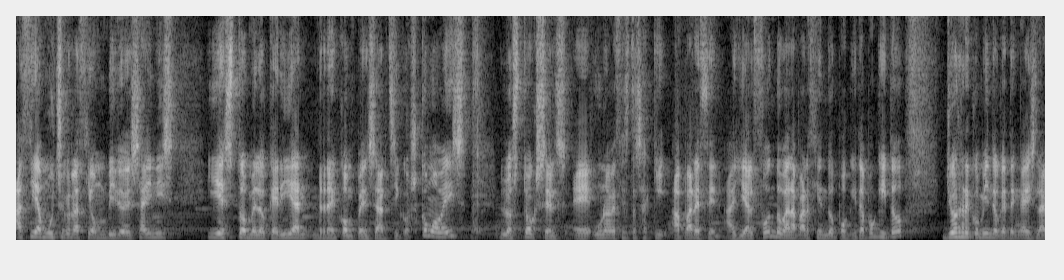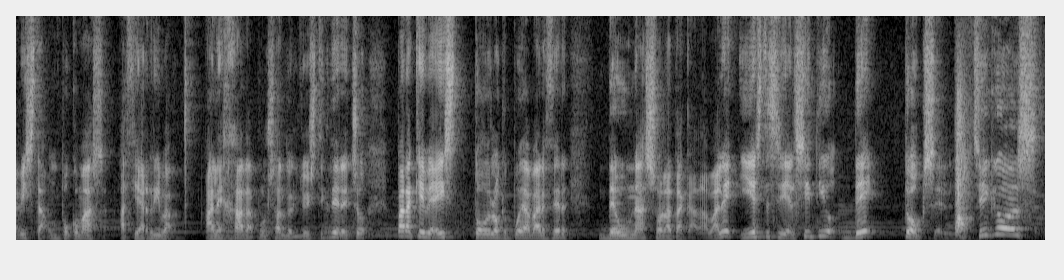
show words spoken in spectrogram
Hacía mucho que no hacía un vídeo de Shinies y esto me lo querían recompensar, chicos. Como veis, los Toxels, eh, una vez estás aquí, aparecen allí al fondo, van apareciendo poquito a poquito. Yo os recomiendo que tengáis la vista un poco más hacia arriba, alejada, pulsando el joystick derecho, para que veáis todo lo que puede aparecer de una sola tacada, ¿vale? Y este sería el sitio de Toxel. Chicos,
